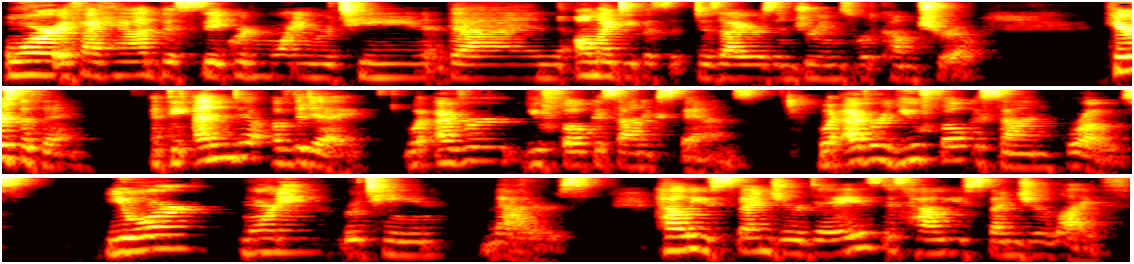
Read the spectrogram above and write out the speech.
Or if I had this sacred morning routine, then all my deepest desires and dreams would come true. Here's the thing at the end of the day, whatever you focus on expands, whatever you focus on grows. Your morning routine matters. How you spend your days is how you spend your life.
